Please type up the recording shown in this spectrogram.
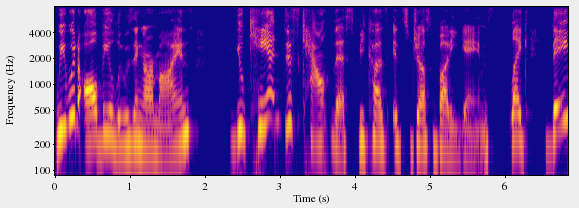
we would all be losing our minds. You can't discount this because it's just buddy games. Like they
